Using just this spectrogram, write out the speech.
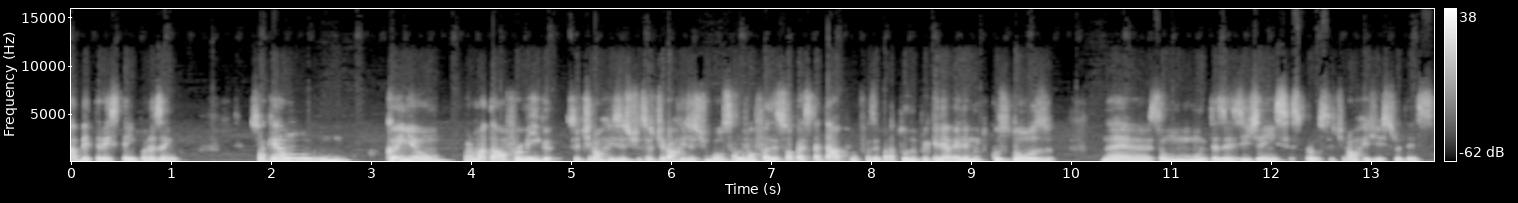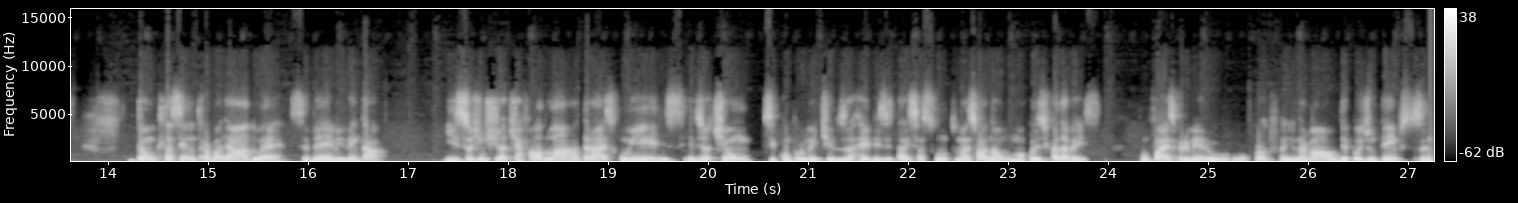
a B3 tem, por exemplo. Só que é um canhão para matar uma formiga. Se eu tirar um registro, se eu tirar um registro de bolsa, eu não vou fazer só para startup, eu vou fazer para tudo porque ele é, ele é, muito custoso, né? São muitas exigências para você tirar um registro desse. Então, o que está sendo trabalhado é, CVM, vem cá. Isso a gente já tinha falado lá atrás com eles, eles já tinham se comprometidos a revisitar esse assunto, mas falaram, não, uma coisa de cada vez. Então faz primeiro o crowdfunding normal, depois de um tempo, se vocês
